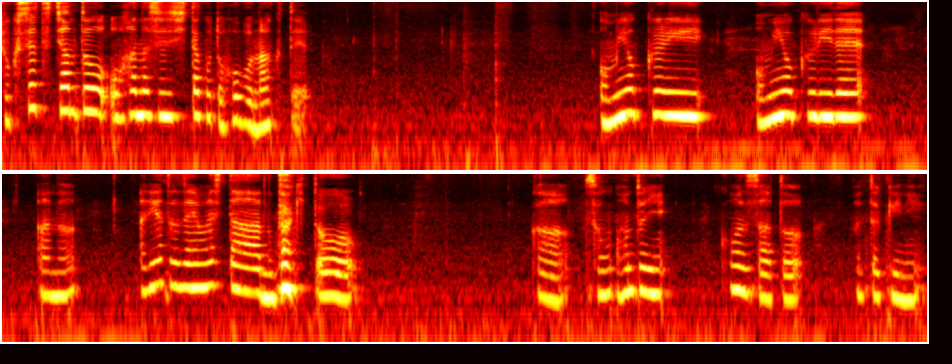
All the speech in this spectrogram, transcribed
直接ちゃんとお話ししたことほぼなくて。お見送りお見送りであの「ありがとうございました」の時とかそ本当にコンサートの時に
